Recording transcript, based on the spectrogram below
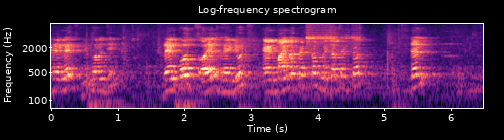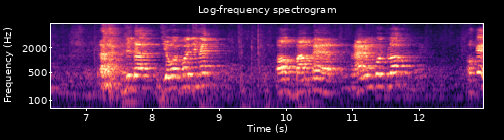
drainage lithology rainfall soil land and minor factor major factor then this is the geomorphology map of Rairangpur block okay.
